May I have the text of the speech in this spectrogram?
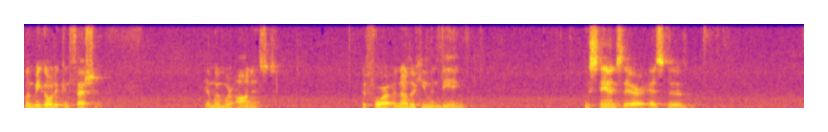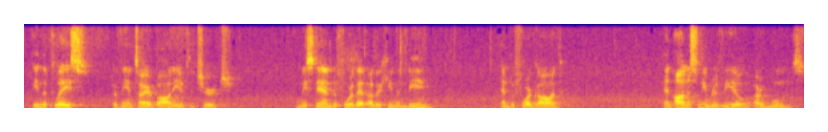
when we go to confession and when we're honest before another human being who stands there as the in the place of the entire body of the church when we stand before that other human being and before God and honestly reveal our wounds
